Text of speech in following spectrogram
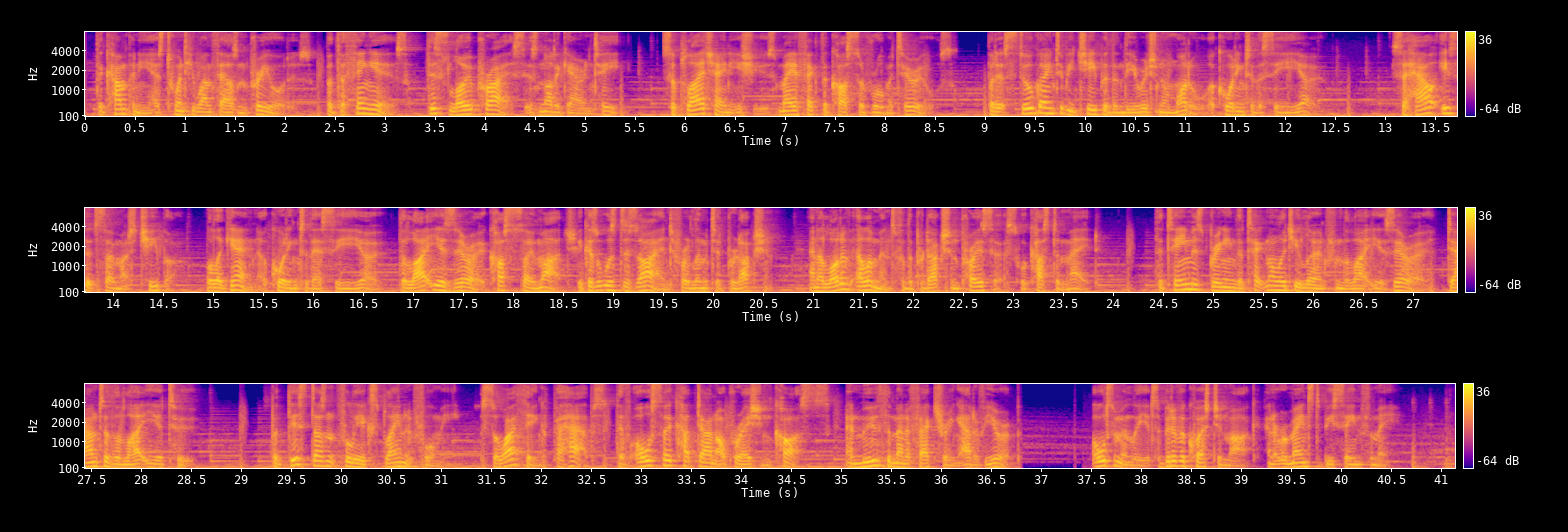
the company has 21,000 pre-orders, but the thing is, this low price is not a guarantee. Supply chain issues may affect the costs of raw materials, but it's still going to be cheaper than the original model according to the CEO. So how is it so much cheaper? Well again, according to their CEO, the Lightyear Zero costs so much because it was designed for a limited production, and a lot of elements for the production process were custom made. The team is bringing the technology learned from the Lightyear Zero down to the Lightyear 2 but this doesn't fully explain it for me. So I think perhaps they've also cut down operation costs and moved the manufacturing out of Europe. Ultimately, it's a bit of a question mark and it remains to be seen for me.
